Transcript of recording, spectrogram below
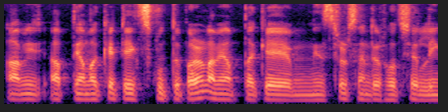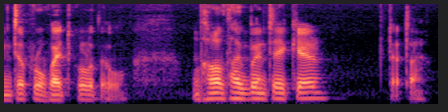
আমি, আপনি আমাকে টেক্সট করতে পারেন, আমি আপনাকে মিস্টার স্যান্টের হচ্ছে লিঙ্কটা প্রোভাইড করে দেবো। ভালো থাকবেন টেক কেয়ার টাটা।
